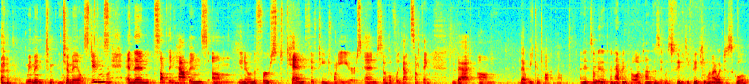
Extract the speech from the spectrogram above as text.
women to, to male students, right. and then something happens, um, you know, in the first 10, 15, 20 years. And so hopefully that's something that, um, that we can talk about. And it's something that's been happening for a long time because it was 50-50 when I went to school,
